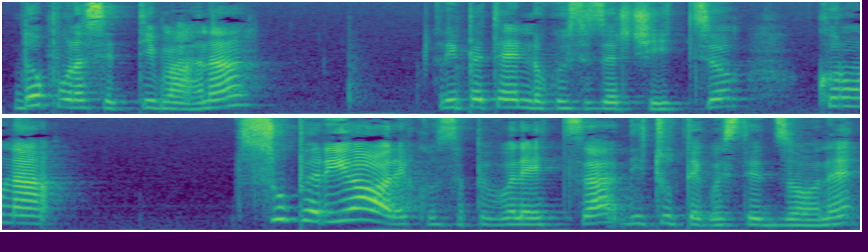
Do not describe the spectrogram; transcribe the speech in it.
dopo una settimana, ripetendo questo esercizio, con una superiore consapevolezza di tutte queste zone,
